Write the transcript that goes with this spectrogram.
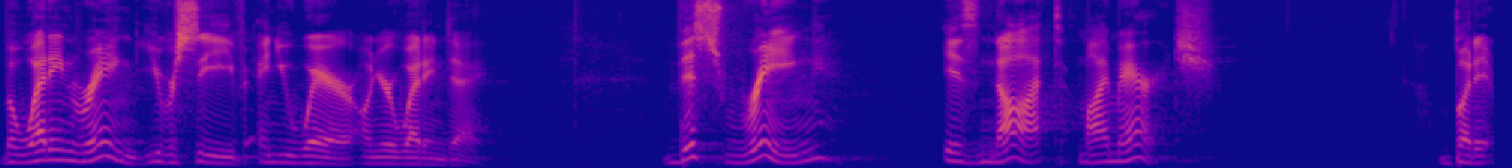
The wedding ring you receive and you wear on your wedding day. This ring is not my marriage, but it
